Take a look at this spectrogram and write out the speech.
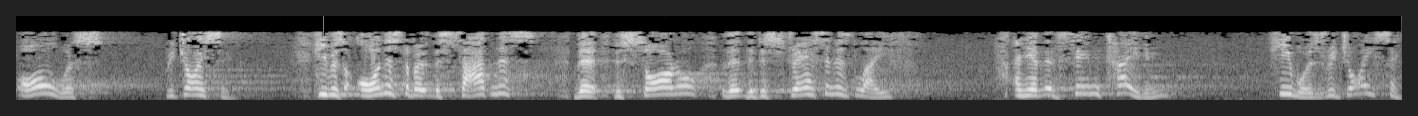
always rejoicing. He was honest about the sadness the, the sorrow, the, the distress in his life, and yet at the same time, he was rejoicing.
